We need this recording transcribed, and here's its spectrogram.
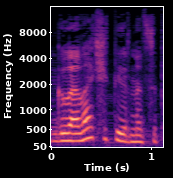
Глава 14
